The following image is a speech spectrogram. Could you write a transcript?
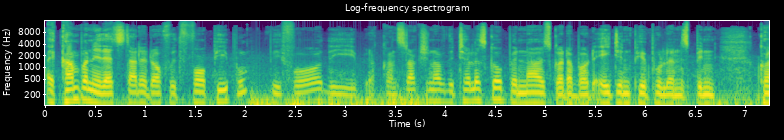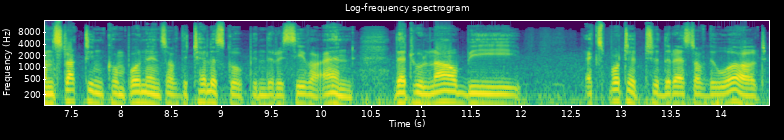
a company that started off with four people before the construction of the telescope, and now it's got about 18 people and it's been constructing components of the telescope in the receiver end that will now be exported to the rest of the world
